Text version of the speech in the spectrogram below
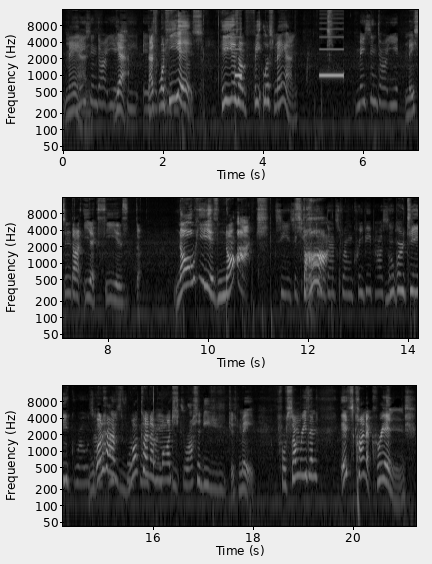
man. Mason.exe Yeah, is that's what he is. He is a feetless man. Mason.exe Mason.exe is the. No, he is not. is a Stop. that's from Creepypasta. Who What have what kind of 4.5 feet. monstrosity you just made? For some reason, it's kind of cringe.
